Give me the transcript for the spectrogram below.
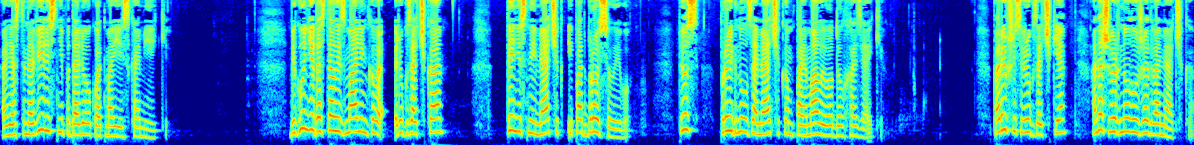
Они остановились неподалеку от моей скамейки. Бегунья достала из маленького рюкзачка теннисный мячик и подбросила его. Пес прыгнул за мячиком, поймал и отдал хозяйке. Порывшись в рюкзачке, она швырнула уже два мячика.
